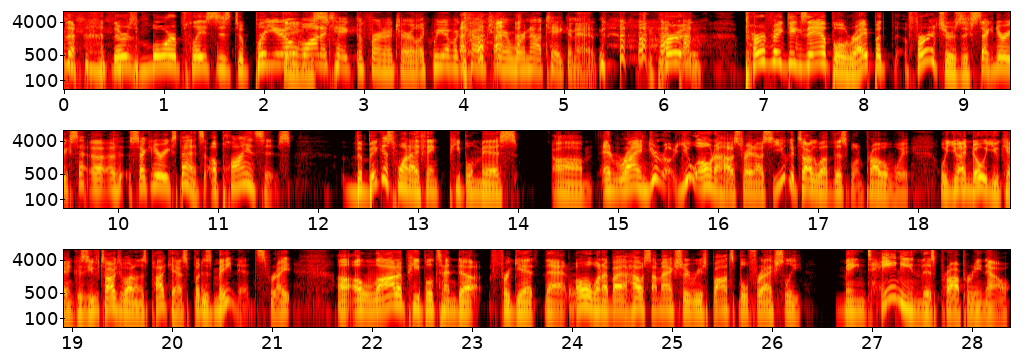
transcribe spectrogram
there's more places to put. But you don't want to take the furniture. Like we have a couch here, and we're not taking it. per- perfect example, right? But furniture is a secondary ex- uh, secondary expense. Appliances, the biggest one I think people miss. Um, and Ryan, you you own a house right now, so you could talk about this one probably. Well, you, I know you can because you've talked about it on this podcast. But is maintenance right? Uh, a lot of people tend to forget that. Oh, when I buy a house, I'm actually responsible for actually maintaining this property now.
